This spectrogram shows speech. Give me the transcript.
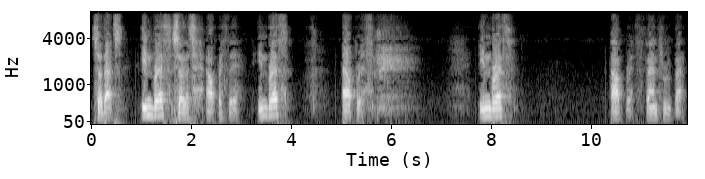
So that's in breath, so that's out breath there. In breath, out breath. In breath. Out breath. Fan through back.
